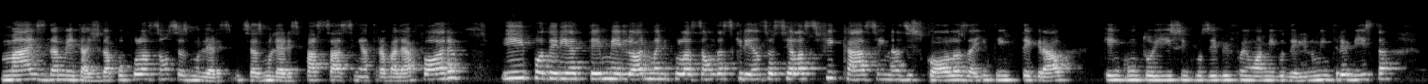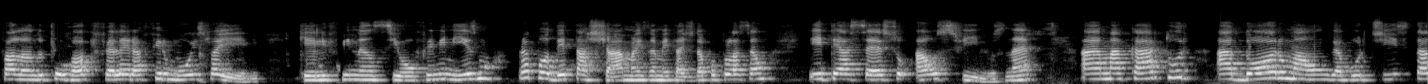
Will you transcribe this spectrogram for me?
mais da metade da população se as mulheres, se as mulheres passassem a trabalhar fora e poderia ter melhor manipulação das crianças se elas ficassem nas escolas aí em tempo integral Quem contou isso, inclusive, foi um amigo dele numa entrevista, falando que o Rockefeller afirmou isso a ele, que ele financiou o feminismo para poder taxar mais da metade da população e ter acesso aos filhos, né? A MacArthur adora uma ONG abortista,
